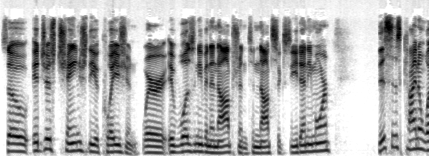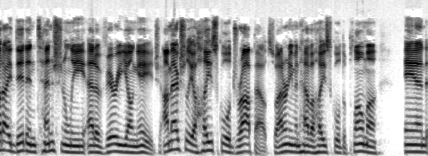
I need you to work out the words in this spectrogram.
So it just changed the equation where it wasn't even an option to not succeed anymore this is kind of what I did intentionally at a very young age. I'm actually a high school dropout, so I don't even have a high school diploma. And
